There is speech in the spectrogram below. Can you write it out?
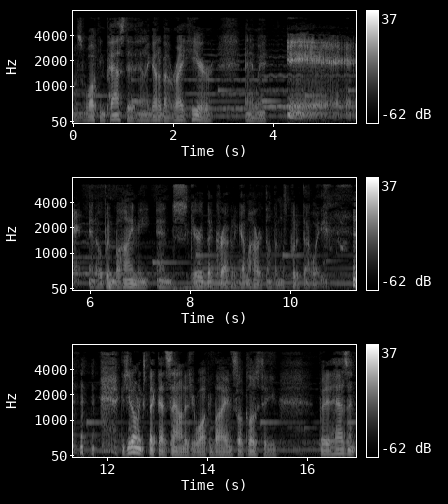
was walking past it and I got about right here and it went and opened behind me and scared the crap out of it. Got my heart thumping, let's put it that way. Because you don't expect that sound as you're walking by and so close to you. But it hasn't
